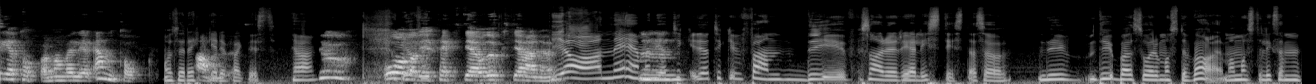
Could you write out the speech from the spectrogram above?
tre toppar, man väljer en topp. Och så räcker Ja. det faktiskt. Ja. Åh vad vi är präktiga och duktiga här nu. Ja, nej men jag, Mm. tycker, jag tycker fan det är snarare realistiskt. Alltså, det, är- det är bara så det måste vara. Man måste liksom,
